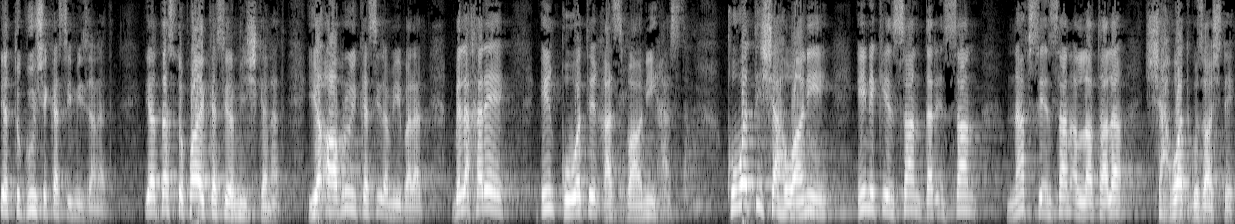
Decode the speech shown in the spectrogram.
یا تو گوش کسی می‌زند یا دست و پای کسی را میشکند یا آبروی کسی را می‌برد. بالاخره این قوت غزبانی هست. قوت شهوانی اینه که انسان در انسان نفس انسان الله تعالی شهوت گذاشته.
